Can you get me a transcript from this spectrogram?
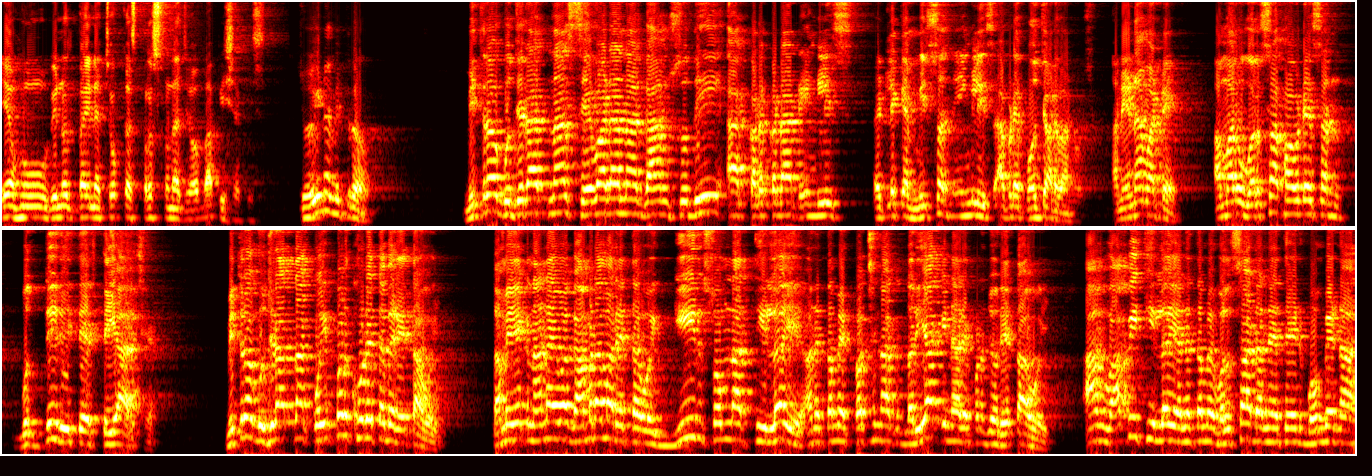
એ હું વિનોદભાઈને ચોક્કસ પ્રશ્નોના જવાબ આપી શકીશ. જોઈને મિત્ર? મિત્રો, ગુજરાતના સેવાડાના ગામ સુધી આ કડકડાટ ઇંગ્લિશ એટલે કે મિશન ઇંગ્લિશ આપણે પહોંચાડવાનું છે. અને એના માટે અમારું વર્ષા ફાઉન્ડેશન બુદ્ધિ રીતે તૈયાર છે. મિત્રો, ગુજરાતના કોઈ પણ ખૂણે તમે રહેતા હોય, તમે એક નાના એવા ગામડામાં રહેતા હોય, ગીર સોમનાથથી લઈ અને તમે કચ્છના દરિયા કિનારે પણ જો રહેતા હોય, આમ વાપી થી લઈ અને તમે વલસાડ અને બોમ્બેના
